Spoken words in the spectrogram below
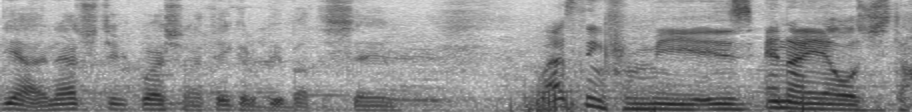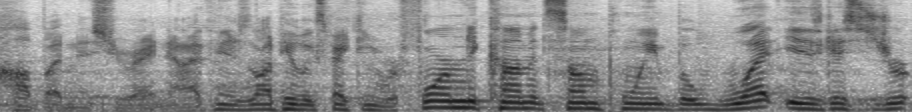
yeah, in answer to your question, I think it'll be about the same. Last thing for me is NIL is just a hot button issue right now. I think there's a lot of people expecting reform to come at some point, but what is, I guess, your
